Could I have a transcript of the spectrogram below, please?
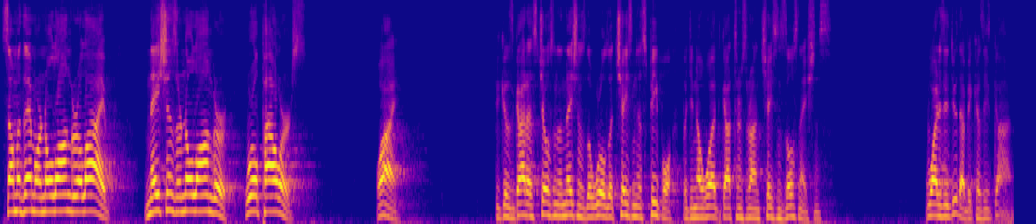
Some of them are no longer alive. Nations are no longer world powers. Why? Because God has chosen the nations of the world to chasten his people. But you know what? God turns around and chastens those nations. Why does he do that? Because he's God.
